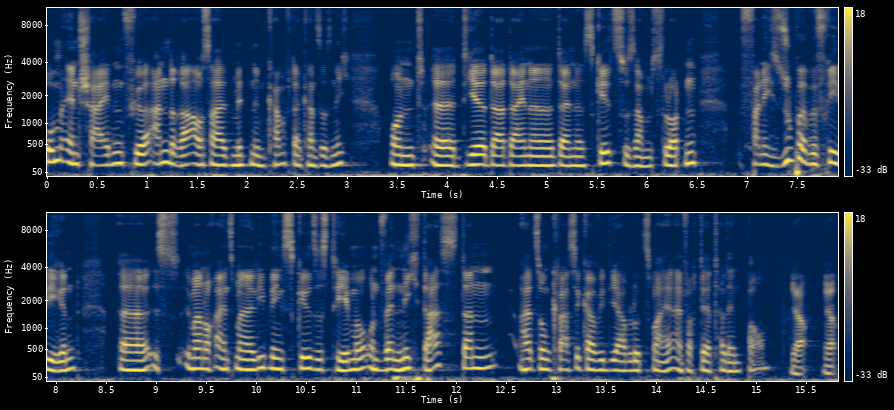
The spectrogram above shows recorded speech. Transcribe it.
umentscheiden für andere, außer halt mitten im Kampf, da kannst du es nicht, und äh, dir da deine, deine Skills zusammenslotten. Fand ich super befriedigend. Äh, ist immer noch eins meiner Lieblings-Skillsysteme. Und wenn nicht das, dann halt so ein Klassiker wie Diablo 2, einfach der Talentbaum. Ja, ja,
